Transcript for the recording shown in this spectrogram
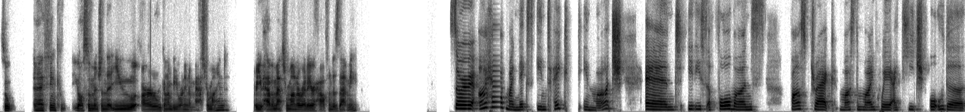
So, and I think you also mentioned that you are going to be running a mastermind, or you have a mastermind already, or how often does that meet? So, I have my next intake in March, and it is a four months fast track mastermind where I teach all the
